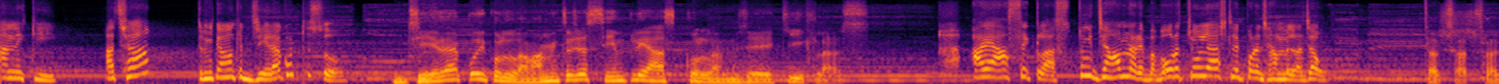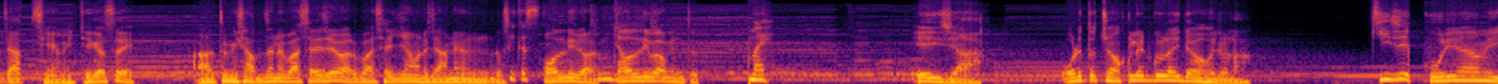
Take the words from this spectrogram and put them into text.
মানে কি? আচ্ছা তুমি কি আমাকে জেরা করতেছো? জেরা কই করলাম? আমি তো জাস্ট সিম্পলি আস্ক করলাম যে কি ক্লাস আরে আছে ক্লাস তুই যাও না রে বাবা ওরা চলে আসলে পরে ঝামেলা যাও। আচ্ছা আচ্ছা যাচ্ছি আমি ঠিক আছে? আর তুমি সাবধানে বাসায় যাও আর বাসায় গিয়ে আমার জানেন ঠিক আছে। কল দিবা কল দিবা কিন্তু। বাই। এই যা ওরে তো চকলেটগুলাই দেওয়া হলো না। কি যে করি না আমি?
